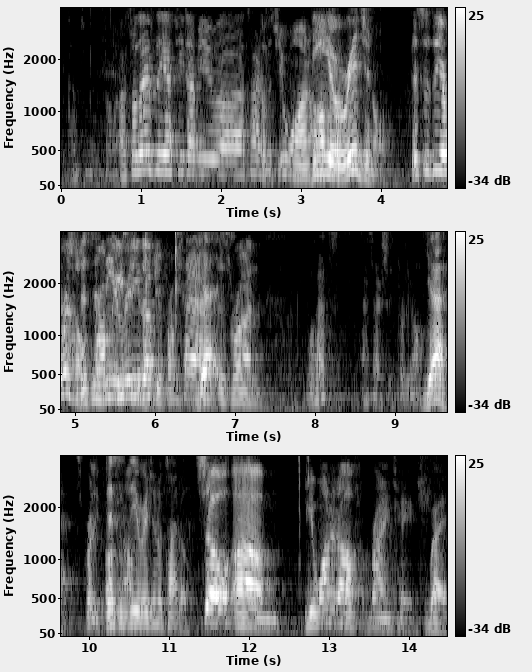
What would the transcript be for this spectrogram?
to touch it? Oh, so there's the FTW uh, title that you won. The original. This is the original. This is from the original. ECW from Taz Yes. is run. Well, that's that's actually pretty awesome. Yeah. it's pretty. This is the original title. So um, you won it off Brian Cage. Right.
